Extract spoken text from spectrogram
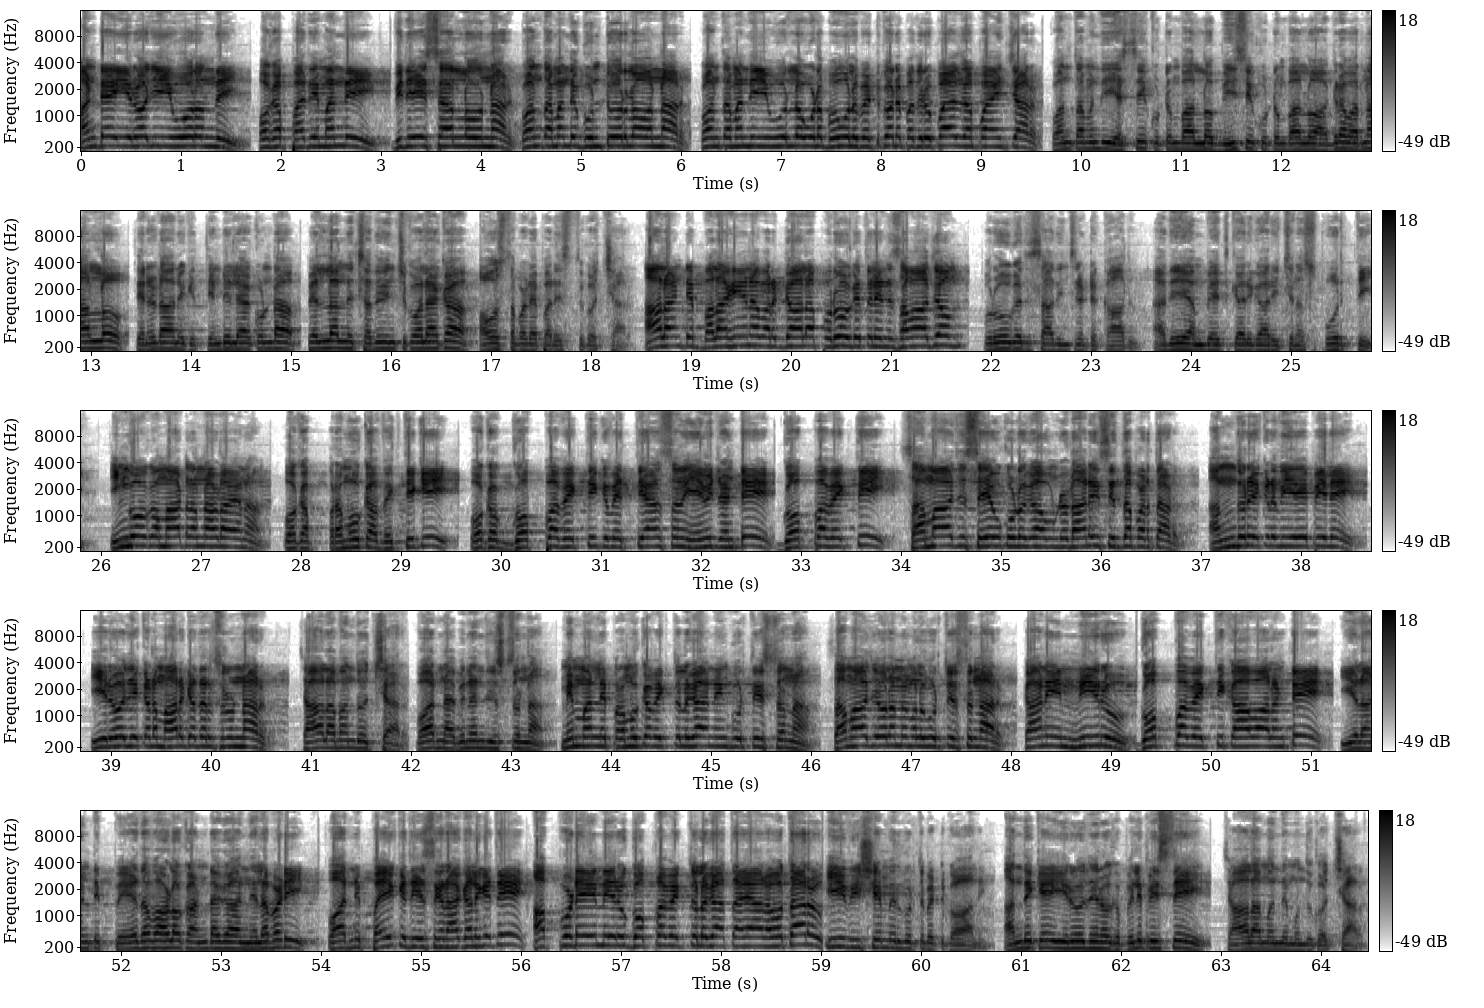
అంటే ఈ రోజు ఈ ఊరుంది. ఒక పది మంది విదేశాల్లో ఉన్నారు. కొంతమంది గుంటూరులో ఉన్నారు. కొంతమంది ఈ ఊర్లో కూడా భూములు పెట్టుకొని పది రూపాయలు సంపాదించారు. కొంతమంది ఎస్సీ కుటుంబాల్లో బీసీ కుటుంబాల్లో అగ్రవర్ణాల్లో తినడానికి తిండి లేకుండా పిల్లల్ని చదివించుకోలేక అవస్థపడే పరిస్థితికి వచ్చారు. అలాంటి బలహీన వర్గాల పురోగతి లేని సమాజం పురోగతి సాధించినట్టు కాదు. అదే అంబేద్కర్ గారు ఇచ్చిన స్ఫూర్తి. ఇంకొక మాట అన్నాడు ఆయన. ఒక ప్రముఖ వ్యక్తికి ఒక గొప్ప వ్యక్తికి వ్యత్యాసం ఏమిటంటే గొప్ప వ్యక్తి సమాజ సేవకుడుగా ఉండడానికి సిద్ధపడతాడు. అందరూ ఇక్కడ విఐపీలే ఈ రోజు ఇక్కడ మార్గదర్శులు ఉన్నారు. చాలా మంది వచ్చారు. వారిని అభినందిస్తున్నా. మిమ్మల్ని ప్రముఖ వ్యక్తులుగా నేను గుర్తిస్తున్నా. సమాజంలో మిమ్మల్ని గుర్తిస్తున్నారు. కానీ మీరు గొప్ప వ్యక్తి కావాలంటే ఇలాంటి పేదవాళ్ళకు అండగా నిలబడి వారిని పైకి తీసుకురాగలిగితే అప్పుడే మీరు గొప్ప వ్యక్తులుగా తయారవుతారు. ఈ విషయం మీరు గుర్తుపెట్టుకోవాలి. అందుకే ఈ రోజు నేను ఒక పిలిపిస్తే చాలా మంది ముందుకు వచ్చారు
